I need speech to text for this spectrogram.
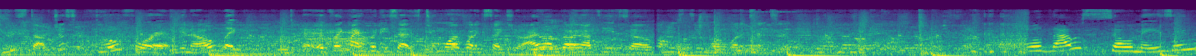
do stuff. Just go for it, you know? Like it's like my hoodie says, do more of what excites you. I love going out to eat, so need to do more of what you. well, that was so amazing.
